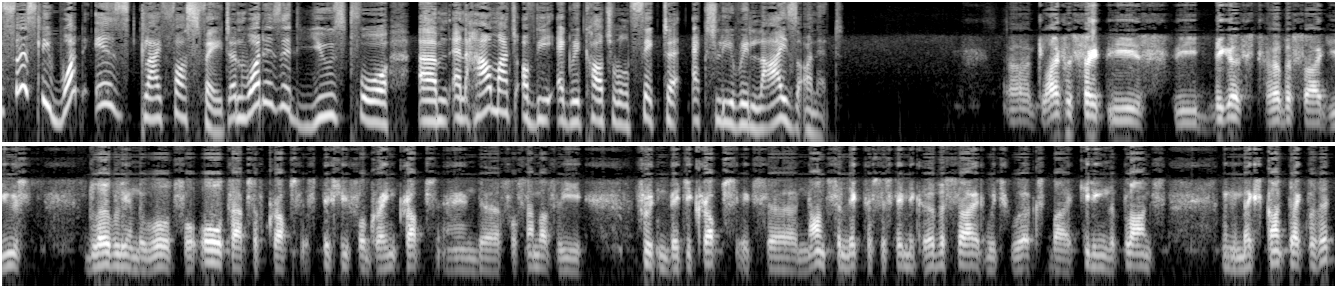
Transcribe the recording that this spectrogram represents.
Firstly, what is glyphosate and what is it used for um, and how much of the agricultural sector actually relies on it? Uh, glyphosate is the biggest herbicide used globally in the world for all types of crops, especially for grain crops and uh, for some of the fruit and veggie crops. It's a non-selective systemic herbicide which works by killing the plants when it makes contact with it,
